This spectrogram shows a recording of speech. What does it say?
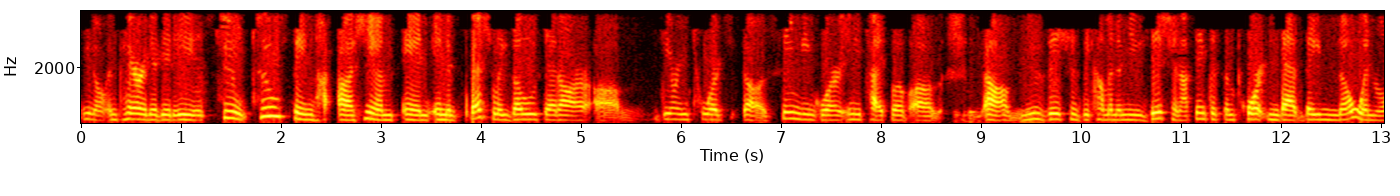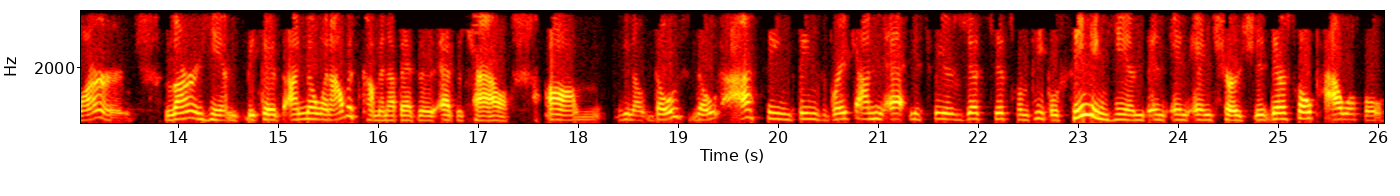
you know imperative it is to to sing uh, hymns and and especially those that are um gearing towards uh, singing or any type of uh, uh, musicians becoming a musician. I think it's important that they know and learn learn hymns because I know when I was coming up as a as a child, um, you know those those I've seen things break out in atmospheres just just from people singing hymns in in, in church. They're so powerful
